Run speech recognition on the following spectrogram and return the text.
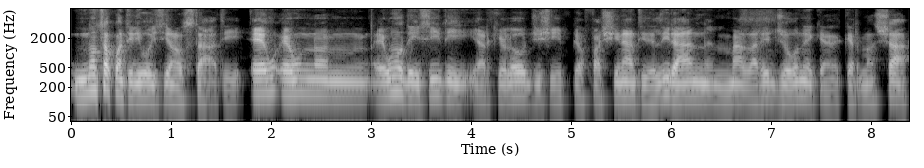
Non so quanti di voi siano stati, è, un, è, un, um, è uno dei siti archeologici più affascinanti dell'Iran, ma la regione, che è Kermanshah,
